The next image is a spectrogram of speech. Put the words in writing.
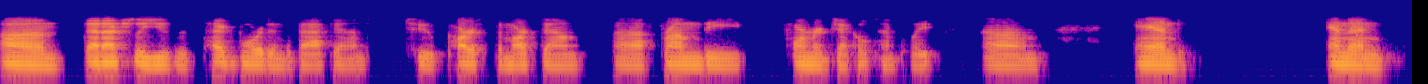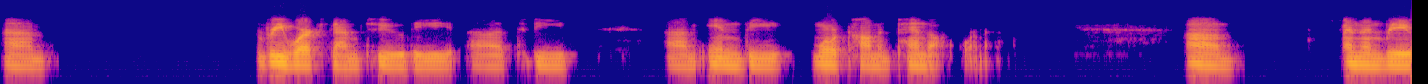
um, that actually uses pegboard in the back end to parse the markdown uh, from the former Jekyll template um, and and then um, rework them to the uh, to be um, in the more common Pandoc format. Um, and then re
